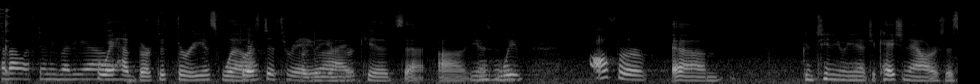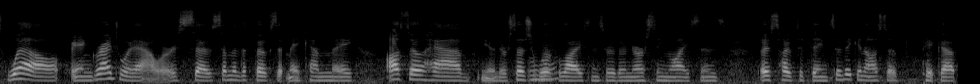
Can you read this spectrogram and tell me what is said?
Have I left anybody out? We have birth to three as well. Birth to three, for the younger kids. That uh, yes, we offer um, continuing education hours as well and graduate hours. So some of the folks that may come may also have you know their social work license or their nursing license, those types of things. So they can also pick up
